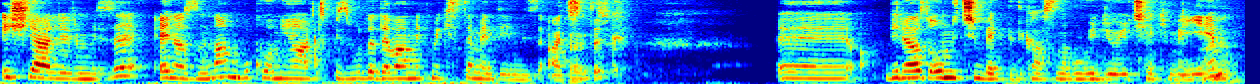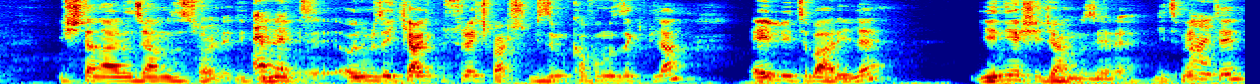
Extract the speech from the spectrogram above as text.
iş yerlerimize en azından bu konuyu artık biz burada devam etmek istemediğimizi açtık. E, biraz onun için bekledik aslında bu videoyu çekmeyi. Aynen. İşten ayrılacağımızı söyledik. Evet. Hani önümüzde iki aylık bir süreç var. Bizim kafamızdaki plan Eylül itibariyle yeni yaşayacağımız yere gitmekti.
